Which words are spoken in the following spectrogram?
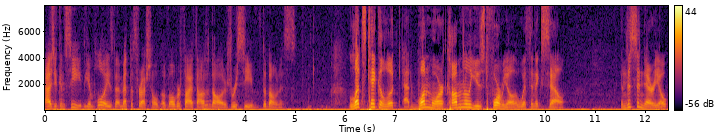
As you can see, the employees that met the threshold of over $5,000 received the bonus. Let's take a look at one more commonly used formula within Excel. In this scenario,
